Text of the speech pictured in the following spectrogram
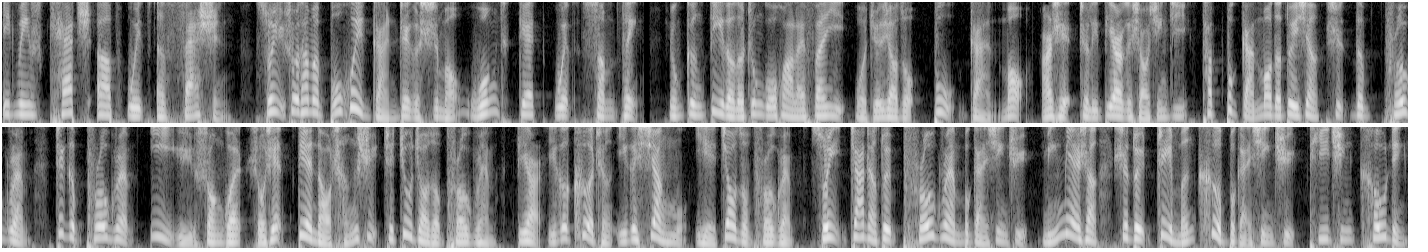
It means catch up with a fashion。所以说他们不会赶这个时髦，won't get with something。用更地道的中国话来翻译，我觉得叫做不感冒。而且这里第二个小心机，它不感冒的对象是 the program。这个 program 一语双关。首先，电脑程序这就叫做 program。第二，一个课程、一个项目也叫做 program，所以家长对 program 不感兴趣，明面上是对这门课不感兴趣，teaching coding。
